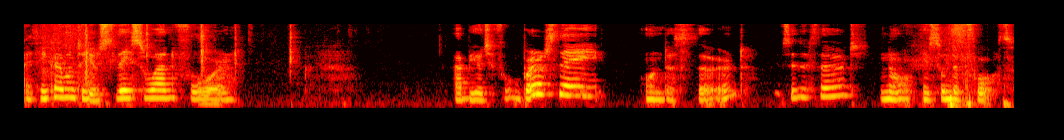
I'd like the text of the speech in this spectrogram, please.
I think I want to use this one for a beautiful birthday on the third. Is it the third? No, it's on the fourth.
